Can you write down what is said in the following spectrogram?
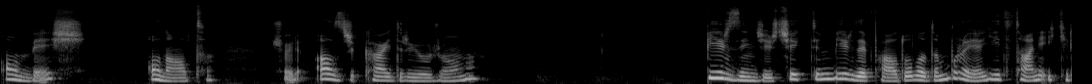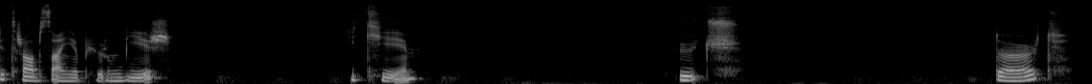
15 16 şöyle azıcık kaydırıyorum. Bir zincir çektim bir defa doladım. Buraya 7 tane ikili trabzan yapıyorum. 1 2 3 4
